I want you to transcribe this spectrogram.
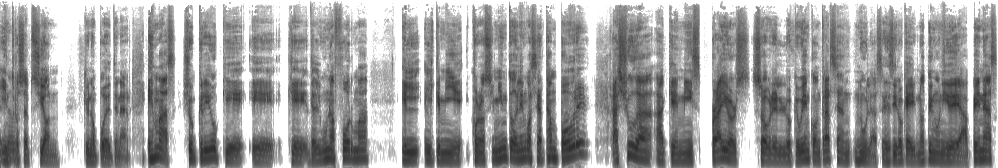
introcepción que uno puede tener. Es más, yo creo que, eh, que de alguna forma el, el que mi conocimiento de lengua sea tan pobre ayuda a que mis priors sobre lo que voy a encontrar sean nulas. Es decir, ok, no tengo ni idea, apenas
